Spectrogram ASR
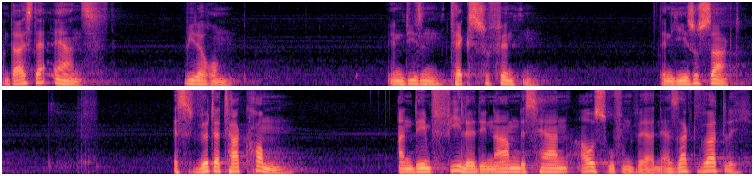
Und da ist der Ernst wiederum in diesem Text zu finden. Denn Jesus sagt, es wird der Tag kommen, an dem viele den Namen des Herrn ausrufen werden. Er sagt wörtlich,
